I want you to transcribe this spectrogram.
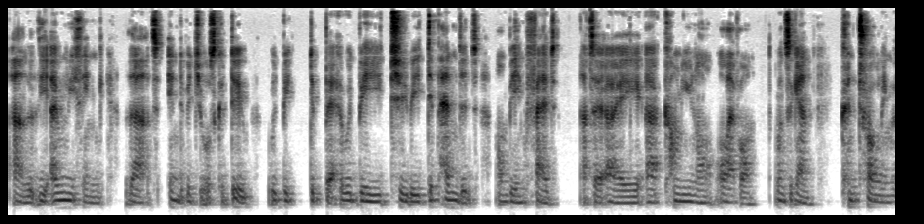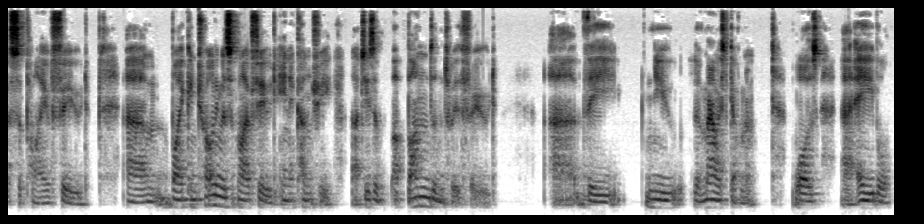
and that the only thing that individuals could do would be would be to be dependent on being fed at a, a, a communal level once again, controlling the supply of food. Um, by controlling the supply of food in a country that is abundant with food, uh, the new the Maoist government was uh, able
